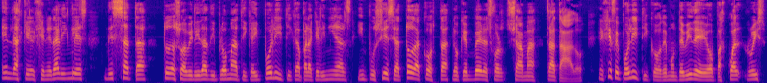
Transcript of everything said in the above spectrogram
en las que el general inglés desata toda su habilidad diplomática y política para que Liniers impusiese a toda costa lo que Beresford llama tratado. El jefe político de Montevideo, Pascual Ruiz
